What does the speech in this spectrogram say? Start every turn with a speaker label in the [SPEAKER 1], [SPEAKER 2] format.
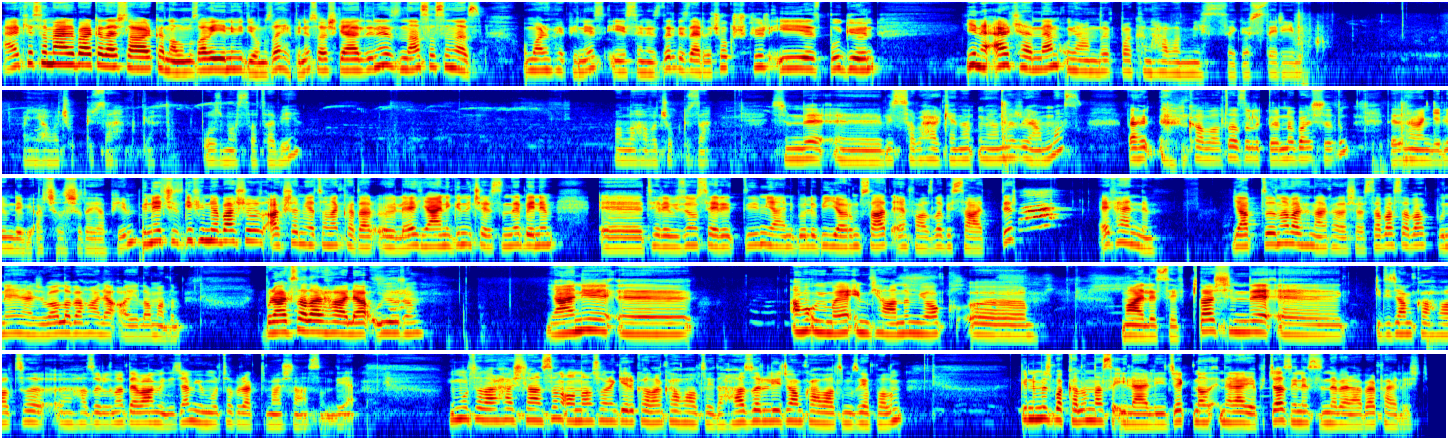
[SPEAKER 1] Herkese merhaba arkadaşlar. Kanalımıza ve yeni videomuza hepiniz hoş geldiniz. Nasılsınız? Umarım hepiniz iyisinizdir. Bizler de çok şükür iyiyiz. Bugün yine erkenden uyandık. Bakın hava mis size göstereyim. Ay hava çok güzel bugün. Bozmazsa tabii. Vallahi hava çok güzel. Şimdi e, biz sabah erkenden uyanır uyanmaz ben kahvaltı hazırlıklarına başladım. Dedim hemen geleyim de bir açılışı da yapayım. Güne çizgi filmle başlıyoruz. Akşam yatana kadar öyle. Yani gün içerisinde benim e, televizyon seyrettiğim yani böyle bir yarım saat en fazla bir saattir. Efendim. Yaptığına bakın arkadaşlar. Sabah sabah bu ne enerji. Valla ben hala ayılamadım. Bıraksalar hala uyurum. Yani e, ama uyumaya imkanım yok. Eee maalesef. Şimdi e, gideceğim kahvaltı hazırlığına devam edeceğim. Yumurta bıraktım haşlansın diye. Yumurtalar haşlansın. Ondan sonra geri kalan kahvaltıyı da hazırlayacağım. Kahvaltımızı yapalım. Günümüz bakalım nasıl ilerleyecek, neler yapacağız. Yine sizinle beraber paylaşacağım.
